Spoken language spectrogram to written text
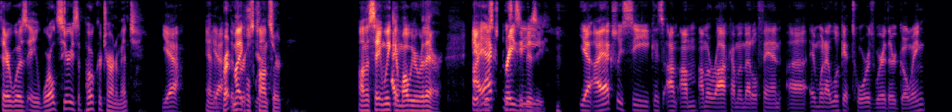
there was a world series of poker tournament Yeah. and Yeah, a Bret Michaels concert on the same weekend while we were there. It I was crazy see- busy. Yeah, I actually see because I'm I'm I'm a rock, I'm a metal fan, uh, and when I look at tours where they're going,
